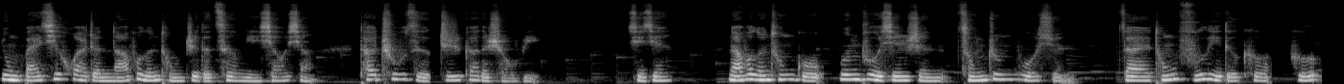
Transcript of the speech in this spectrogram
用白漆画着拿破仑同志的侧面肖像，他出自芝嘎的手笔。期间，拿破仑通过温珀先生从中斡旋，在同弗雷德克和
